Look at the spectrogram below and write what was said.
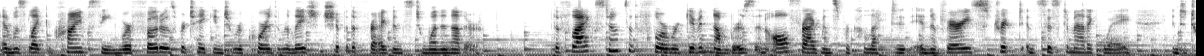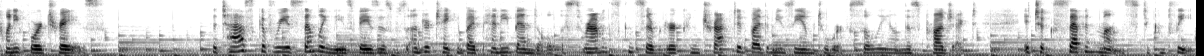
and was like a crime scene where photos were taken to record the relationship of the fragments to one another. The flagstones of the floor were given numbers, and all fragments were collected in a very strict and systematic way into 24 trays. The task of reassembling these vases was undertaken by Penny Bendall, a ceramics conservator contracted by the museum to work solely on this project. It took seven months to complete.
